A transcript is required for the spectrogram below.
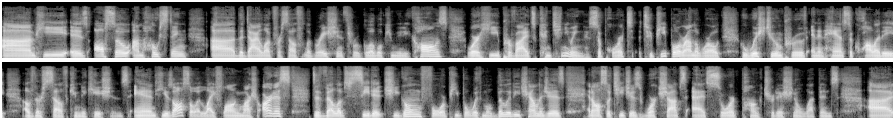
Um, he is also um, hosting uh, the Dialogue for Self Liberation through Global Community Calls, where he provides continuing support to people around the world who wish to improve and enhance the quality of their self communications. And he is also a lifelong martial artist, develops seated Qigong for people with mobility challenges, and also teaches workshops at Sword Punk Traditional Weapons. Uh,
